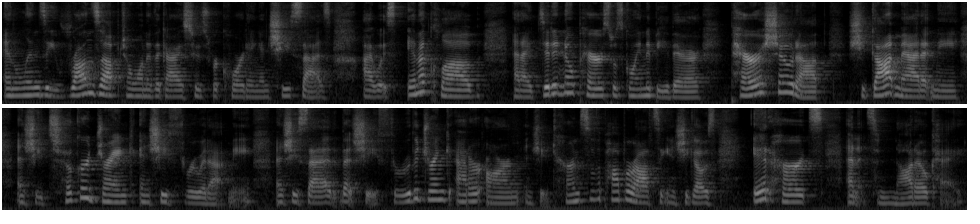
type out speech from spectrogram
And Lindsay runs up to one of the guys who's recording and she says, I was in a club and I didn't know Paris was going to be there. Paris showed up, she got mad at me, and she took her drink and she threw it at me. And she said that she threw the drink at her arm and she turns to the paparazzi and she goes, It hurts and it's not okay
